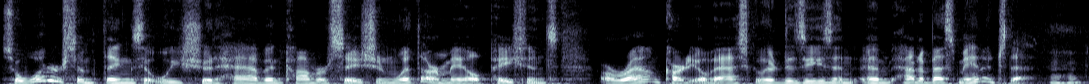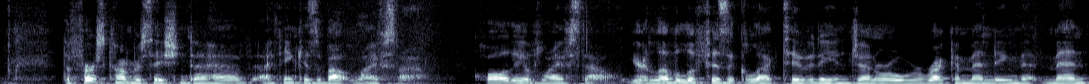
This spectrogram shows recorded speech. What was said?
So, what are some things that we should have in conversation with our male patients around cardiovascular disease and, and how to best manage that? Mm-hmm. The first conversation to have, I think, is about lifestyle quality of lifestyle, your level of physical activity in general. We're recommending that men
